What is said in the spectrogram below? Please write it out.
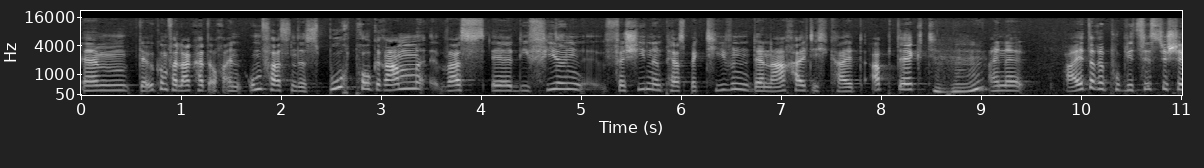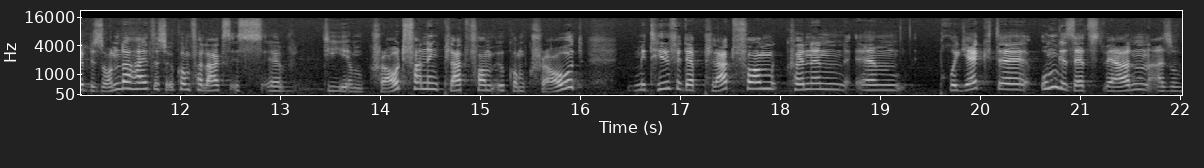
Ähm, der Ökom Verlag hat auch ein umfassendes Buchprogramm, was äh, die vielen verschiedenen Perspektiven der Nachhaltigkeit abdeckt. Mhm. Eine weitere publizistische Besonderheit des Ökom Verlags ist äh, die ähm, Crowdfunding-Plattform Ökom Crowd. Mithilfe der Plattform können ähm, Projekte umgesetzt werden, also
